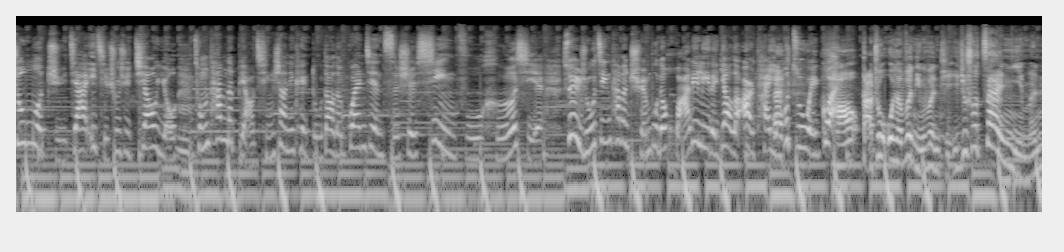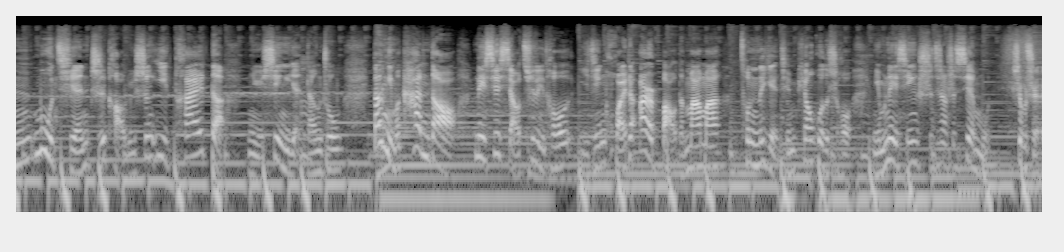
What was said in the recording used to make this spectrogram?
周末举家一起出去郊游。从他们的表情上，你可以读到的关键词是幸福和谐。所以如今他们全部都华丽丽的要了二胎，也不足为怪。好，打住，我想问你们问题，也就是说，在你们目前只考虑生一胎的女性眼当中，当你们看到那些小区里头已经怀着二宝的妈妈从你的眼前飘过的时候，你们内心实际上是羡慕，是不是？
